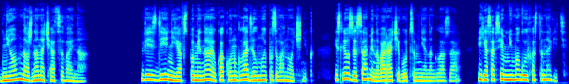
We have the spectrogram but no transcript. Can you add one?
днем должна начаться война. Весь день я вспоминаю, как он гладил мой позвоночник, и слезы сами наворачиваются мне на глаза, и я совсем не могу их остановить,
